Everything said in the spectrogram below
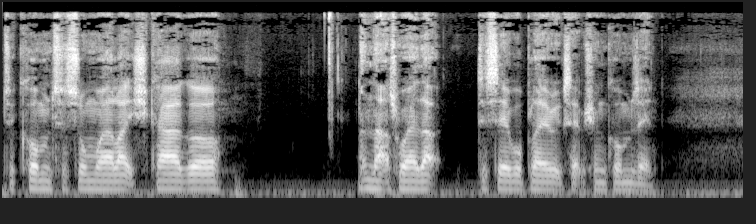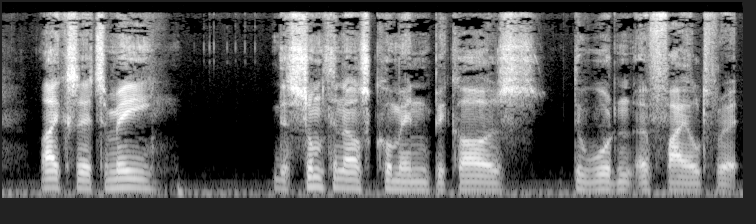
to come to somewhere like Chicago, and that's where that disabled player exception comes in. Like I say, to me, there's something else coming because they wouldn't have filed for it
